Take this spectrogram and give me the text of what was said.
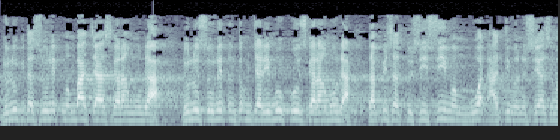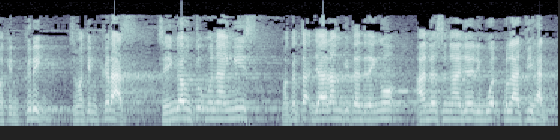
Dulu kita sulit membaca, sekarang mudah. Dulu sulit untuk mencari buku, sekarang mudah. Tapi satu sisi membuat hati manusia semakin kering, semakin keras. Sehingga untuk menangis, maka tak jarang kita tengok ada sengaja dibuat pelatihan.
